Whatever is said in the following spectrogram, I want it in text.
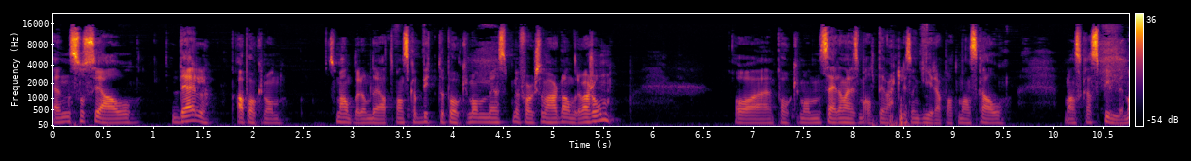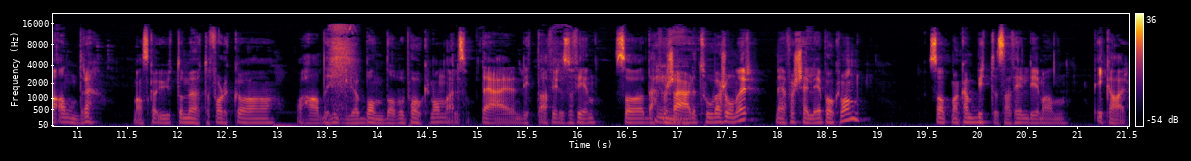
en sosial del av Pokémon som handler om det at man skal bytte Pokémon med, med folk som har den andre versjonen. Og Pokémon-serien har liksom alltid vært liksom gira på at man skal, man skal spille med andre. Man skal ut og møte folk og, og ha det hyggelig og bonde over Pokémon. Liksom. Det er litt av filosofien. Så Derfor så Mm. er det to versjoner med forskjellige Pokémon, sånn at man kan bytte seg til de man ikke har.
